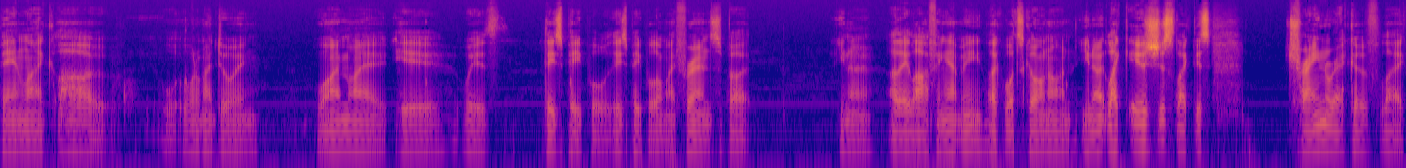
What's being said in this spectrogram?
being like, oh, wh- what am I doing? Why am I here with these people? These people are my friends, but you know, are they laughing at me? Like, what's going on? You know, like it was just like this train wreck of like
